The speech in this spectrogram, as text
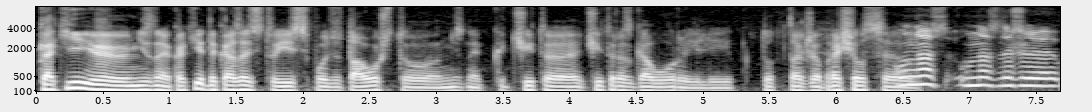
какие, не знаю, какие доказательства есть в пользу того, что, не знаю, чьи-то чьи разговоры или кто-то также обращался... У нас, у нас даже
